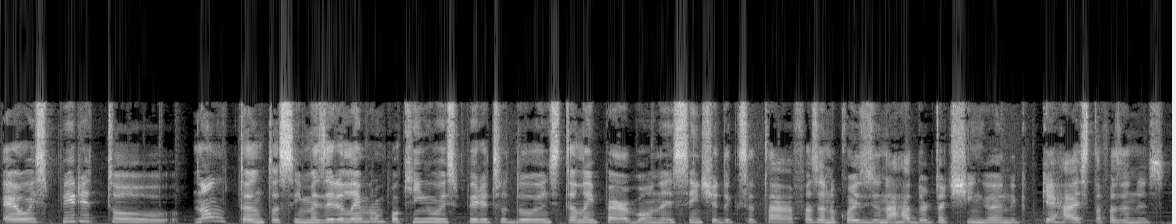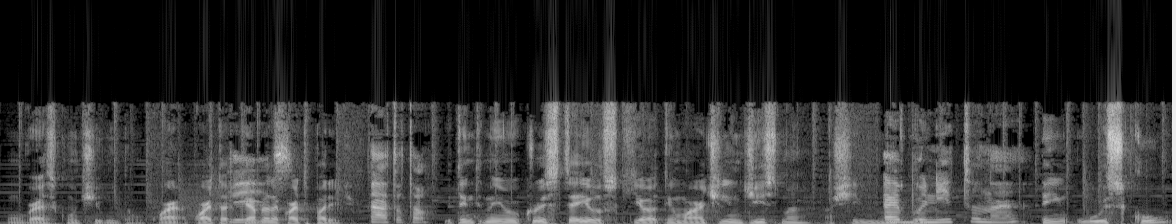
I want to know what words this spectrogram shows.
é o espírito, não tanto assim, mas ele lembra um pouquinho o espírito do Stanley Parable, nesse sentido que você tá fazendo coisas e o narrador tá te xingando. Que, por que raio você tá fazendo isso? Conversa contigo, então. Quarta, quebra da quarta parede. Ah, total. E tem também o Chris Tales, que ó, tem uma arte lindíssima. Achei muito É bonito, né? Tem o School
